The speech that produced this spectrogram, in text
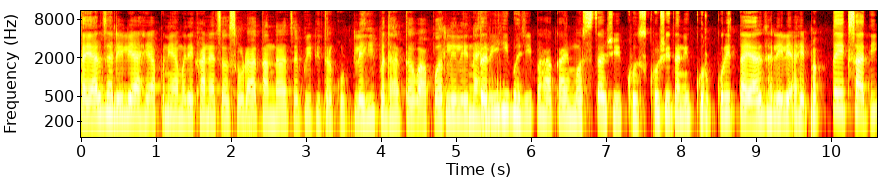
तयार झालेली आहे. आपण यामध्ये खाण्याचा सोडा तांदळाचं पीठ इतर कुठलेही पदार्थ वापरलेले नाही. तरी ही भजी पहा काय मस्त अशी खुस खुसखुशीत आणि कुरकुरीत तयार झालेली आहे. फक्त एक साधी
